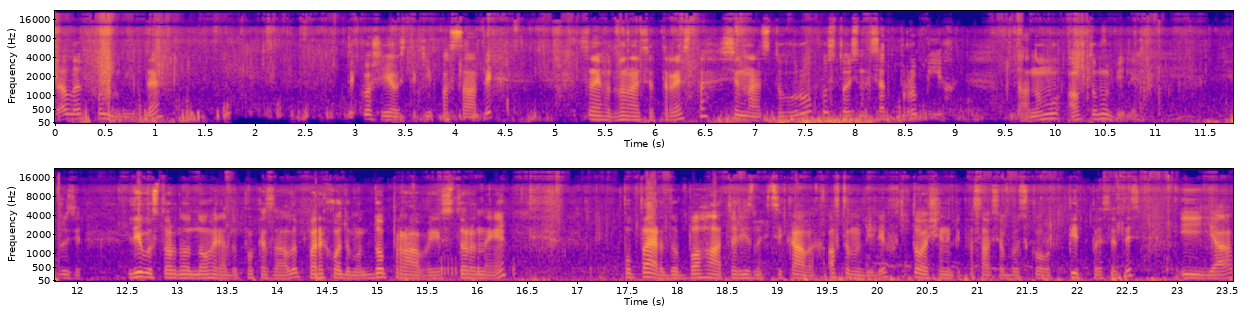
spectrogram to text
телефонуйте. Також є ось такий пасатик. Це його 12300 17 року, 180 пробіг в даному автомобілі. Друзі, ліву сторону одного ряду показали. Переходимо до правої сторони. Попереду багато різних цікавих автомобілів. Хто ще не підписався, обов'язково підписуйтесь. І я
